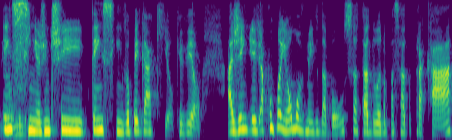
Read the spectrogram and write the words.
Tem sim, a gente tem sim. Vou pegar aqui, ó. Quer ver? Ó? A gente acompanhou o movimento da bolsa, tá? Do ano passado para cá.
